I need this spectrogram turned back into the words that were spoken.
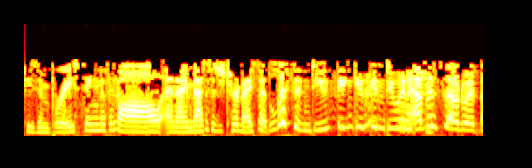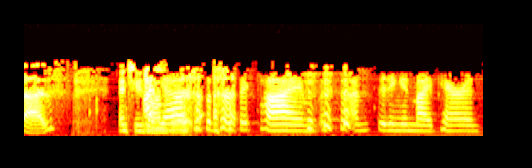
She's embracing the fall, and I messaged her and I said, "Listen, do you think you can do an episode with us?" And she's on yes, board. it's the perfect time. I'm sitting in my parents'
